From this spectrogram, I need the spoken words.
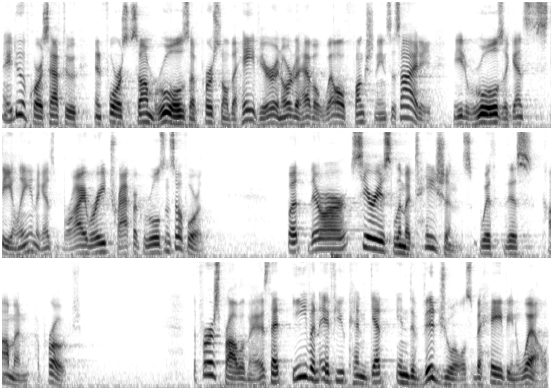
Now, you do, of course, have to enforce some rules of personal behavior in order to have a well functioning society. You need rules against stealing, against bribery, traffic rules, and so forth. But there are serious limitations with this common approach. The first problem is that even if you can get individuals behaving well,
